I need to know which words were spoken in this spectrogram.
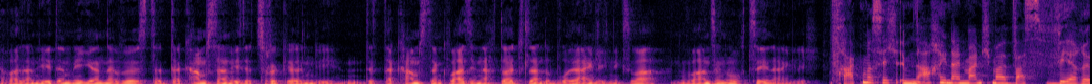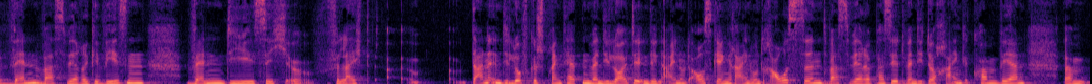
da war dann jeder mega nervös. Da, da kam es dann wieder zurück irgendwie. Da, da kam es dann quasi nach Deutschland, obwohl ja eigentlich nichts war. Wahnsinn hoch 10 eigentlich. Fragt man sich im Nachhinein manchmal, was wäre, wenn, was wäre gewesen, wenn die sich äh, vielleicht äh, dann in die Luft gesprengt hätten, wenn die Leute in den Ein- und Ausgängen rein und raus sind? Was wäre passiert, wenn die doch reingekommen wären? Ähm,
